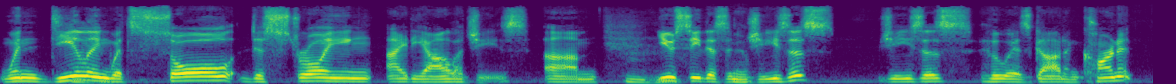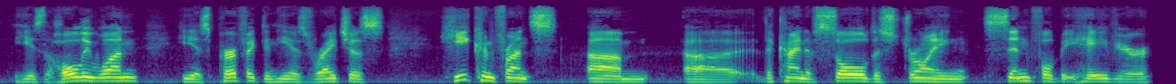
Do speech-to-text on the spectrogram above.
when dealing mm-hmm. with soul destroying ideologies. Um, mm-hmm. You see this in yep. Jesus, Jesus, who is God incarnate. He is the Holy One, He is perfect, and He is righteous. He confronts um, uh, the kind of soul destroying sinful behavior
